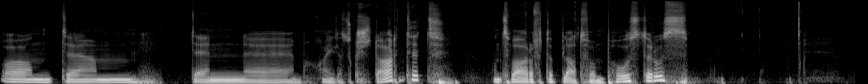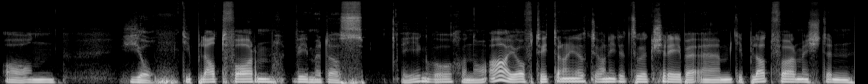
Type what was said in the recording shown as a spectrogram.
Und ähm, dann äh, habe ich das gestartet. Und zwar auf der Plattform Posterus. Und ja, die Plattform, wie man das irgendwo kann noch. Ah ja, auf Twitter habe ich, habe ich dazu geschrieben. Ähm, die Plattform ist dann.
